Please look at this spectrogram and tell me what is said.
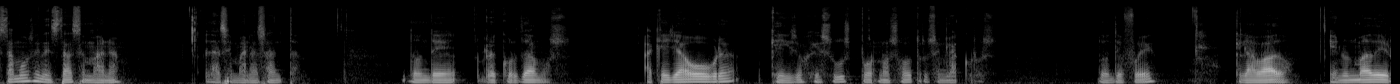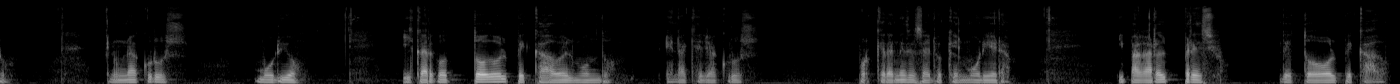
Estamos en esta semana, la Semana Santa, donde recordamos aquella obra que hizo Jesús por nosotros en la cruz, donde fue clavado en un madero, en una cruz, murió y cargó todo el pecado del mundo en aquella cruz, porque era necesario que Él muriera y pagara el precio de todo el pecado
